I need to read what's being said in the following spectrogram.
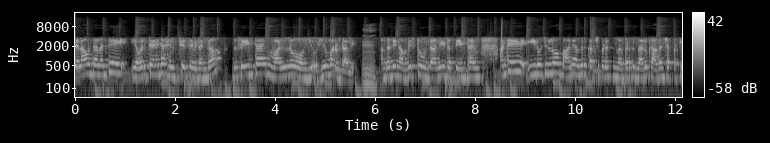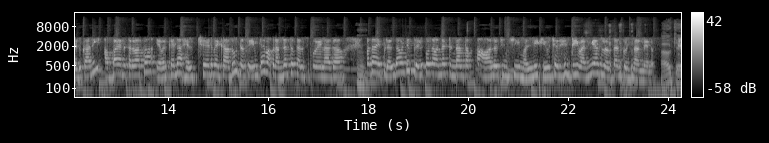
ఎలా ఉండాలంటే ఎవరికైనా హెల్ప్ చేసే విధంగా ద సేమ్ టైం వాళ్ళలో హ్యూమర్ ఉండాలి. అందరినీ నవ్విస్తూ ఉండాలి. ద సేమ్ టైం అంటే ఈ రోజుల్లో బాగానే అందరూ ఖర్చు పెడుతున్నారు పెడుతున్నారు కాదని చెప్పట్లేదు. కానీ అబ్బాయి అన్న తర్వాత ఎవరికైనా హెల్ప్ చేయడమే కాదు ద సేమ్ టైం అక్కడ అందరితో కలిసిపోయేలాగా పదా ఇప్పుడు వెళ్దాం అంటే ఇప్పుడు వెళ్ళిపోదాం అన్నట్టు ఉండాలి తప్ప ఆలోచించి మళ్ళీ ఫ్యూచర్ ఏంటి ఇవన్నీ అసలు వద్దు అనుకుంటున్నాను నేను. ఓకే.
